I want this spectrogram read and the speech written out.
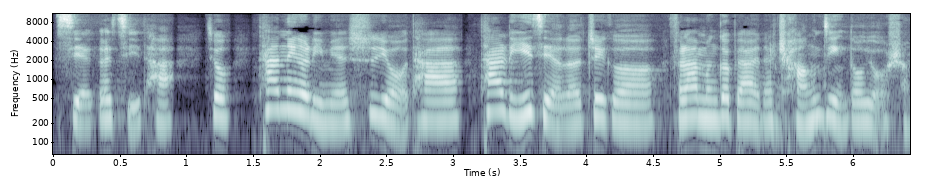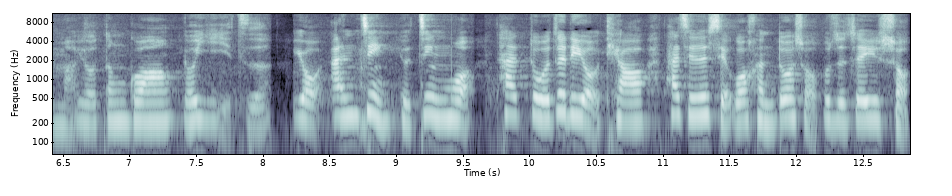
写个吉他，就他那个里面是有他，他理解了这个弗拉门戈表演的场景都有什么，有灯光，有椅子，有安静，有静默。他我这里有挑，他其实写过很多首，不止这一首，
